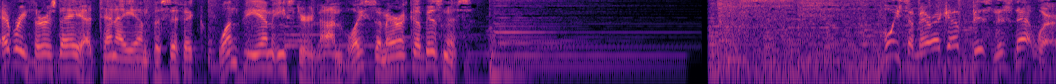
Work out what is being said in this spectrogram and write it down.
every Thursday at 10 a.m. Pacific, 1 p.m. Eastern on Voice America Business. Voice America Business Network,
